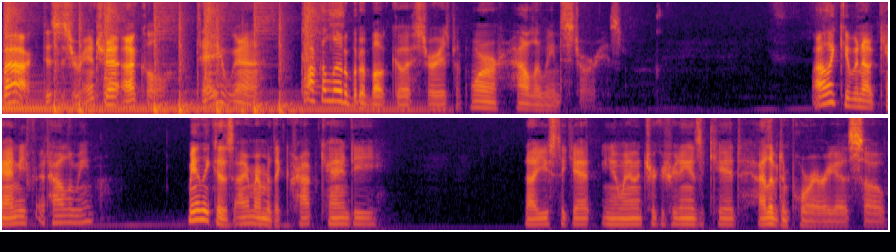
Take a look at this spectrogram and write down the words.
Welcome back. This is your internet uncle. Today we're gonna talk a little bit about ghost stories, but more Halloween stories. I like giving out candy at Halloween, mainly because I remember the crap candy that I used to get. You know, when I went trick or treating as a kid. I lived in poor areas, so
